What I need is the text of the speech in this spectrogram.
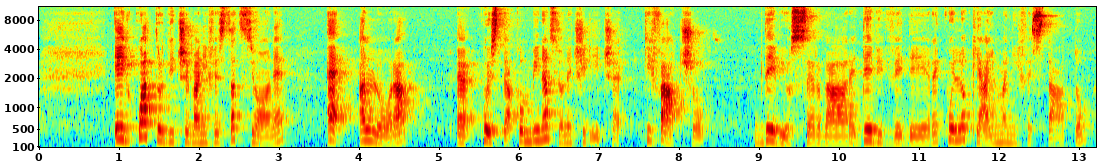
E il 4 dice manifestazione, è allora eh, questa combinazione ci dice ti faccio, devi osservare, devi vedere quello che hai manifestato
